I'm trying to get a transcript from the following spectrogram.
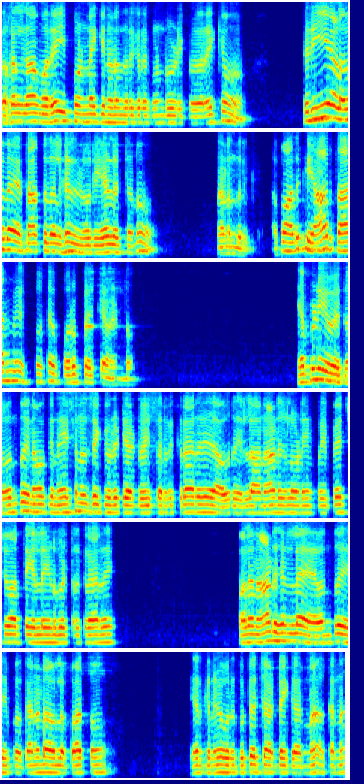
பகல்காம் வரை இப்போ இன்னைக்கு நடந்திருக்கிற குண்டு வெடிப்பு வரைக்கும் பெரிய அளவுல தாக்குதல்கள் ஒரு ஏழு எட்டனும் நடந்திருக்கு. அப்போ அதுக்கு யார் தார்மீக பொறுப்பேற்க வேண்டும்? எப்படி இது வந்து நமக்கு நேஷனல் செக்யூரிட்டி அட்வைசர் இருக்கிறாரு? அவரு எல்லா நாடுகளோடையும் போய் பேச்சுவார்த்தைகள்ல ஈடுபட்டு இருக்கிறாரு பல நாடுகள்ல வந்து இப்ப கனடாவுல பார்த்தோம். ஏற்கனவே ஒரு குற்றச்சாட்டை கர்நா கன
